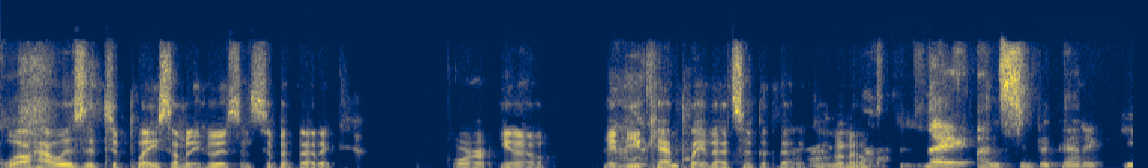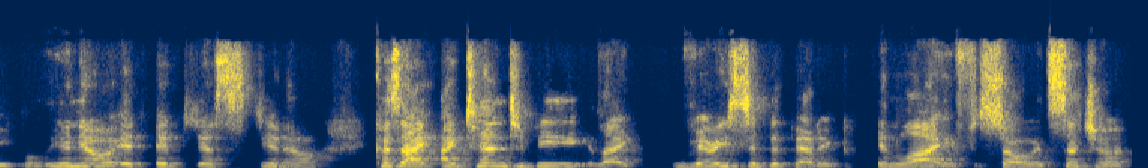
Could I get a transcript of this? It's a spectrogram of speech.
well, how is it to play somebody who isn't sympathetic, or you know, maybe you can play that sympathetic? I don't know. play unsympathetic people. You know, it it just you know because I I tend to be like very sympathetic in life, so it's such a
